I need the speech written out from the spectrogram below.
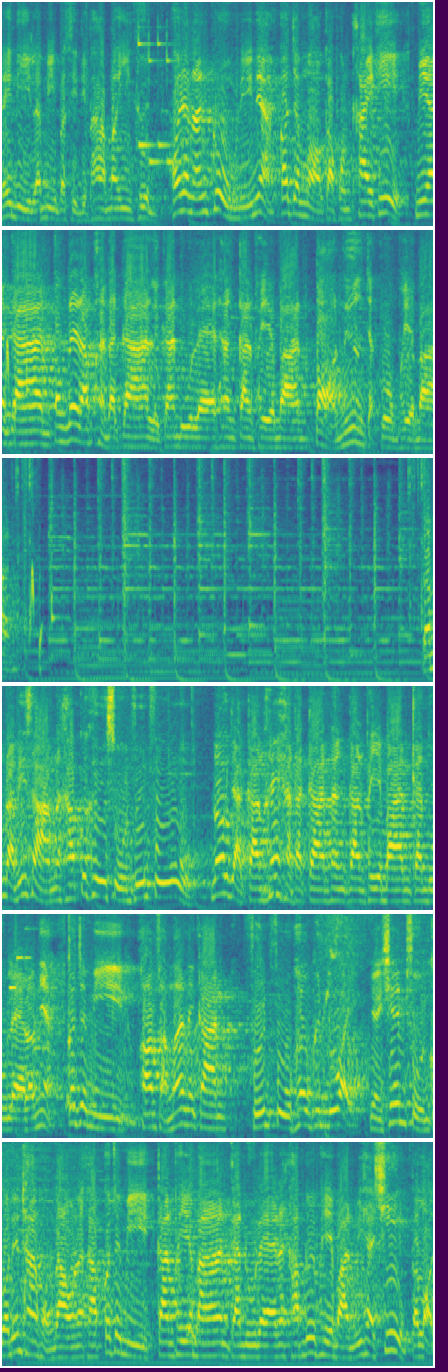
ได้ดีและมีประสิทธิภาพมากยิ่งขึ้น เพราะฉะนั้นกลุ่มนี้เนี่ยก็จะเหมาะกับคนไข้ที่มีอาการต้องได้รับหัตถการ หรือการดูแลทางการพยาบาลต่อเนื่องจากโรงพยาบาล ลำดับที่3นะครับก็คือศูนย์ฟื้นฟู นอกจากการให้หัตถการทางการพยาบาลการดูแลแล้วเนี่ยก็จะมีความสามารถในการฟื้นฟูเพิ่มขึ้นด้วย อย่างเช่น ศูนย์โกลเด้นทางของเรานะครับก็จะมีการพยาบาลการดูแลนะครับด้วยพยาบาลวิชาชีพตลอด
